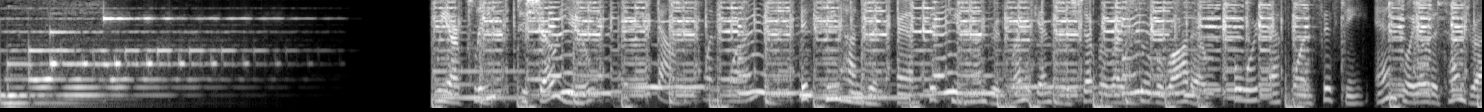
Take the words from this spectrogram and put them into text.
We are pleased to show you the 2021 1500. Ram 1500 went against the Chevrolet Silverado, Ford F-150, and Toyota Tundra,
